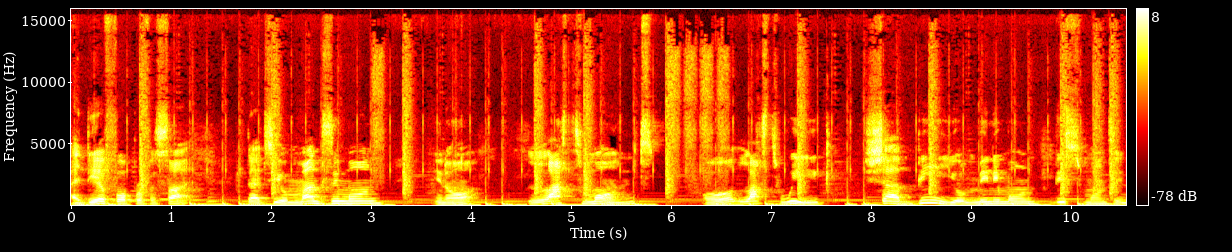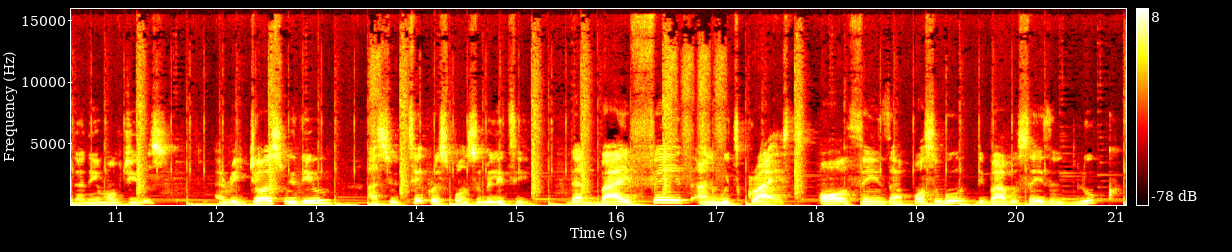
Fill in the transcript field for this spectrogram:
I therefore prophesy that your maximum, you know, last month or last week shall be your minimum this month in the name of Jesus. I rejoice with you as you take responsibility that by faith and with Christ all things are possible. The Bible says in Luke,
